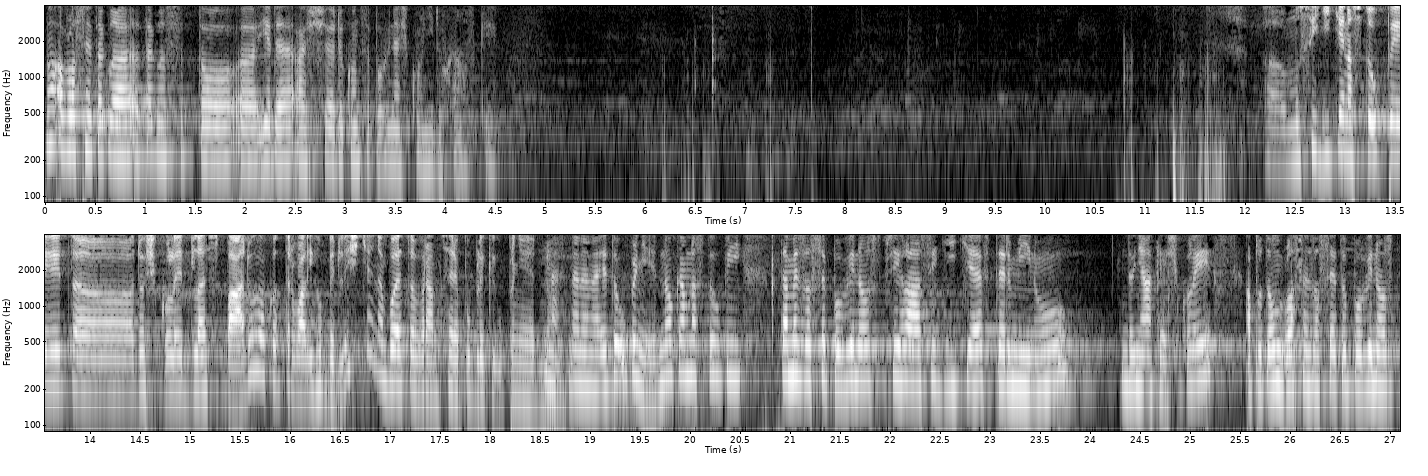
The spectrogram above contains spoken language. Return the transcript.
No a vlastně takhle, takhle se to eh, jede až do konce povinné školní docházky. Eh, musí dítě nastoupit eh, do školy dle spádu jako trvalého bydliště, nebo je to v rámci republiky úplně jedno? Ne, ne, ne, je to úplně jedno, kam nastoupí. Tam je zase povinnost přihlásit dítě v termínu do nějaké školy a potom vlastně zase je to povinnost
